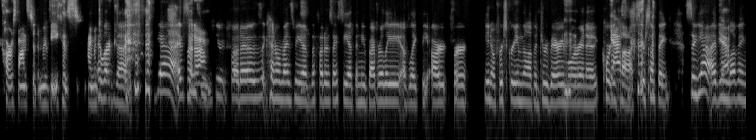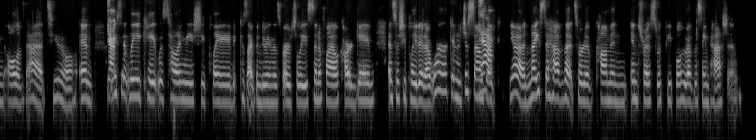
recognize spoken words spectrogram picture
corresponds to the movie because I'm a dork. I love that. yeah, I've seen but, um, some cute photos. It kind of reminds me of the photos I see at the New Beverly of like the art for you know, for Scream, they'll have a Drew Barrymore and a Courteney yes. Cox or something. So yeah, I've been yeah. loving all of that too. And yeah. recently Kate was telling me she played because I've been doing this virtually cinephile card game. And so she played it at work. And it just sounds yeah. like, yeah, nice to have that sort of common interest with people who have the same passion.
